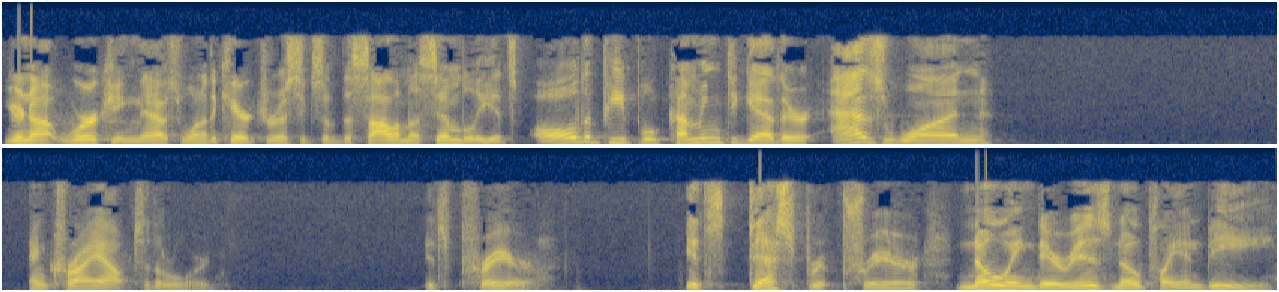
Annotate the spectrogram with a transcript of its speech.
You're not working. That's one of the characteristics of the solemn assembly. It's all the people coming together as one and cry out to the Lord. It's prayer. It's desperate prayer, knowing there is no plan B.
